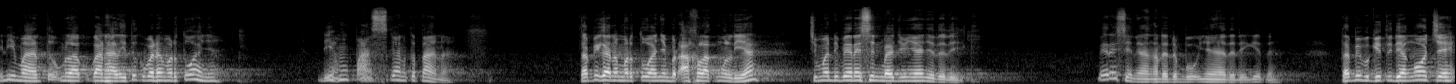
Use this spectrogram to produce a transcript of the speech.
ini mantu melakukan hal itu kepada mertuanya dihempaskan ke tanah tapi karena mertuanya berakhlak mulia, cuma diberesin bajunya aja tadi. Beresin yang ada debunya tadi gitu. Tapi begitu dia ngoceh,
